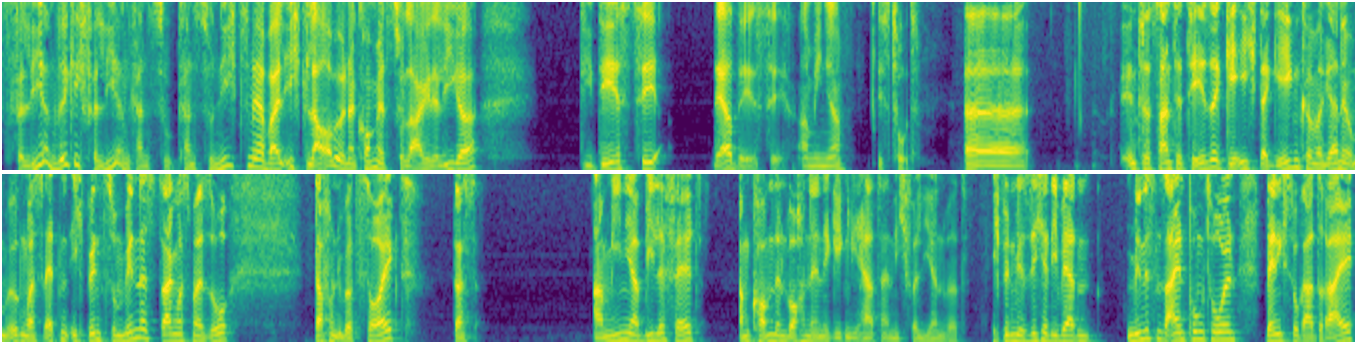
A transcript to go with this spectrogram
Verlieren, wirklich verlieren kannst du, kannst du nichts mehr, weil ich glaube, und dann kommen wir jetzt zur Lage der Liga, die DSC, der DSC, Arminia, ist tot. Äh, interessante These, gehe ich dagegen, können wir gerne um irgendwas wetten. Ich bin zumindest, sagen wir es mal so, davon überzeugt, dass Arminia Bielefeld am kommenden Wochenende gegen die Hertha nicht verlieren wird. Ich bin mir sicher, die werden mindestens einen Punkt holen, wenn nicht sogar drei.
